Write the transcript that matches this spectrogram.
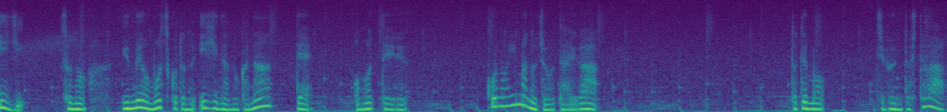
意義。その夢を持つことの意義なのかなって思っている。この今の状態がとても自分としては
